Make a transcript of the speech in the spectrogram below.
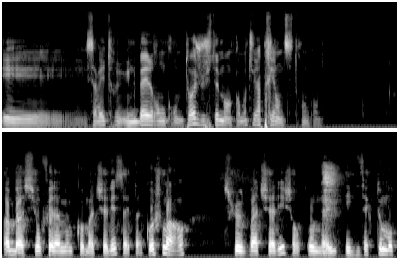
Et ça va être une belle rencontre. Toi, justement, comment tu l'appréhendes cette rencontre? Ah bah si on fait la même qu'au match aller, ça va être un cauchemar. Hein. Que le match aller, on a eu exactement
